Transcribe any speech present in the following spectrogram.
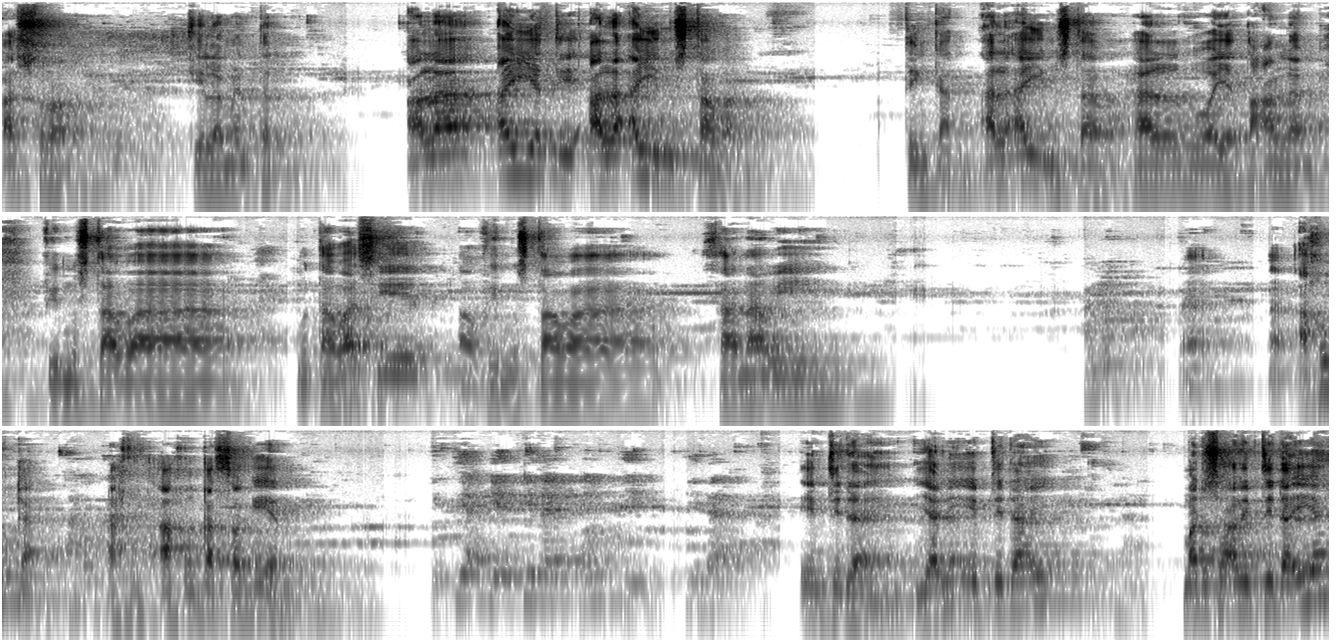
Asra kilometer. Ala ayati ala ayi mustawa? Tingkat. Ala ayi mustawa? Hal huwa yata'allam fi mustawa mutawasit atau fi mustawa sanawi? kamu Eh, tidak tidak tidak tidak Ibtidai. Yani ibtidai? Madrasah al-ibtidaiyah?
